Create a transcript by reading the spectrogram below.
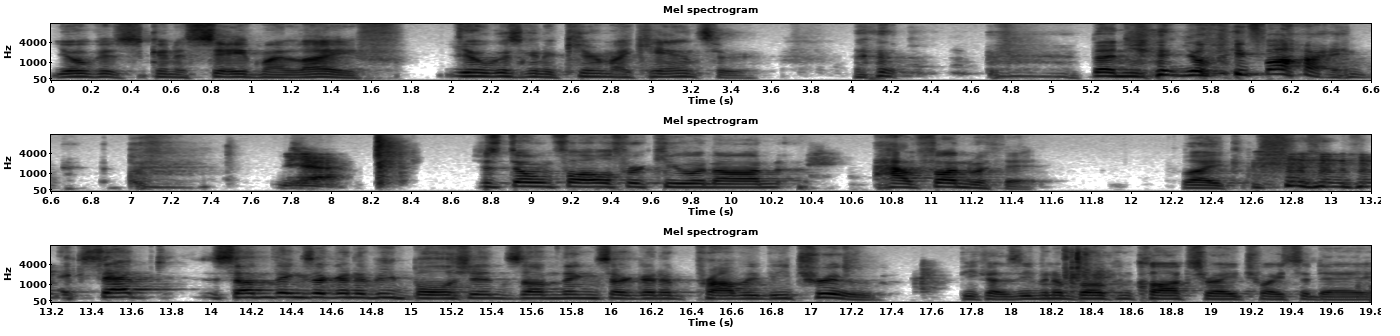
yoga's gonna save my life, yoga's gonna cure my cancer, then you, you'll be fine. Yeah. Just don't fall for QAnon. Have fun with it. Like, except some things are going to be bullshit, some things are going to probably be true because even a broken clock's right twice a day.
